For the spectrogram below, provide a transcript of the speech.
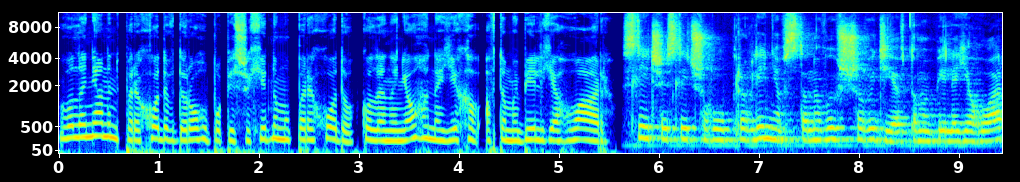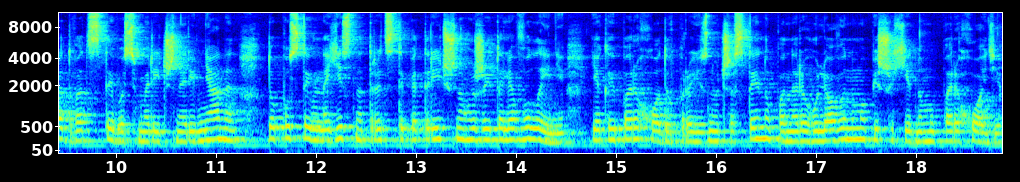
Волинянин переходив дорогу по пішохідному переходу, коли на нього наїхав автомобіль Ягуар. Слідчий слідчого управління встановив, що водій автомобіля Ягуар, 28-річний рівнянин, допустив наїзд на 35-річного жителя Волині, який переходив проїзну частину по нерегульованому пішохідному переході.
